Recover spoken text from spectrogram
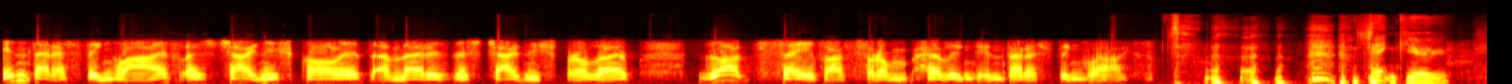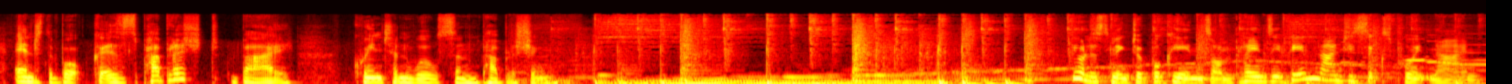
interesting life, as Chinese call it, and there is this Chinese proverb God save us from having interesting life. Thank you. And the book is published by Quentin Wilson Publishing. You're listening to Bookenz on Plains FM 96.9.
